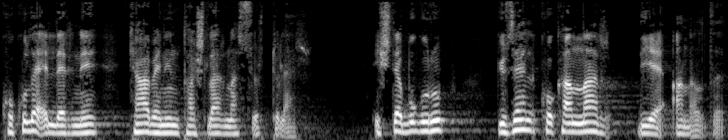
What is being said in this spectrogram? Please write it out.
kokulu ellerini Kabe'nin taşlarına sürttüler. İşte bu grup güzel kokanlar diye anıldı.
